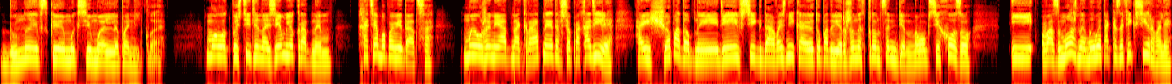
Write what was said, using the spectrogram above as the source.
Дунаевская максимально поникла. Мол, отпустите на Землю к родным. Хотя бы повидаться. Мы уже неоднократно это все проходили, а еще подобные идеи всегда возникают у подверженных трансцендентному психозу. И, возможно, мы бы так и зафиксировали,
